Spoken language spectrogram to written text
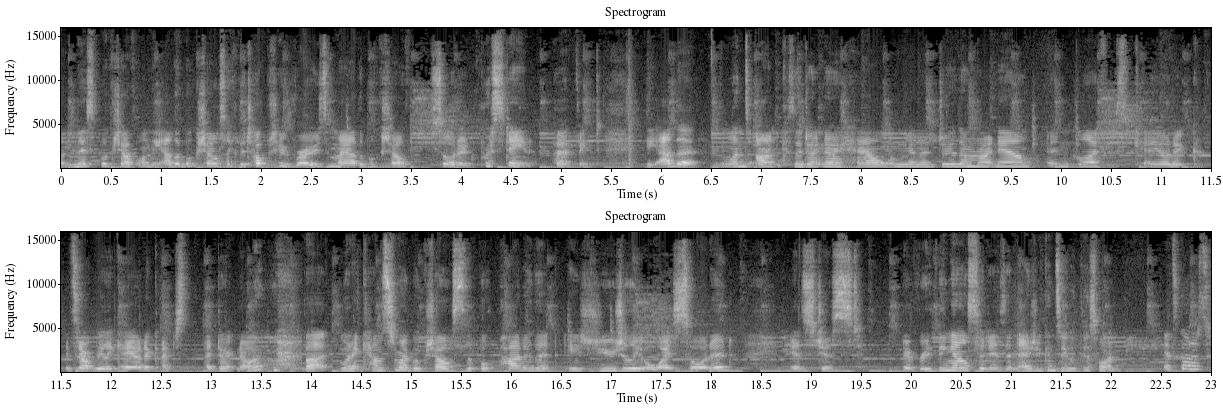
on this bookshelf, on the other bookshelves, like the top two rows of my other bookshelf, sorted, pristine, perfect. The other ones aren't because I don't know how I'm gonna do them right now and life is chaotic. It's not really chaotic, I just, I don't know. but when it comes to my bookshelves, the book part of it is usually always sorted. It's just everything else it is. And as you can see with this one, it's got its,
